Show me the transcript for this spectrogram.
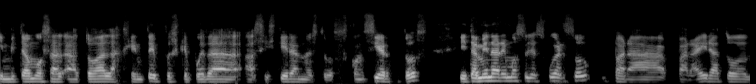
invitamos a, toda la gente pues que pueda asistir a nuestros conciertos y también haremos el esfuerzo para, para ir a todas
